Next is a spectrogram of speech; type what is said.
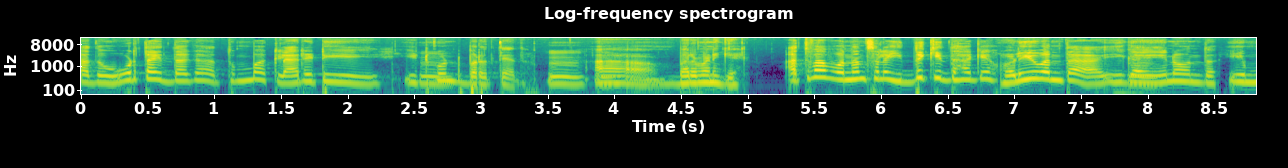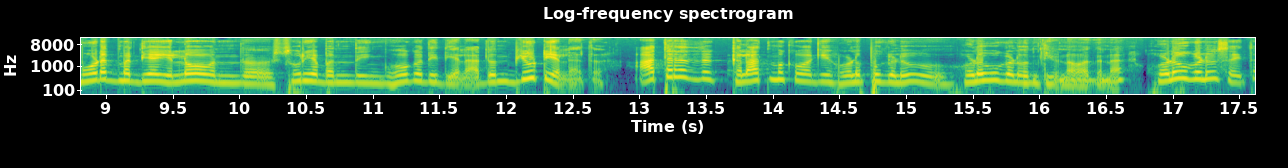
ಅದು ಓಡ್ತಾ ಇದ್ದಾಗ ತುಂಬಾ ಕ್ಲಾರಿಟಿ ಇಟ್ಕೊಂಡು ಬರುತ್ತೆ ಅದು ಆ ಬರವಣಿಗೆ. ಅಥವಾ ಒಂದೊಂದ್ಸಲ ಇದ್ದಕ್ಕಿದ್ದ ಹಾಗೆ ಹೊಳೆಯುವಂತ ಈಗ ಏನೋ ಒಂದು ಈ ಮೋಡದ ಮಧ್ಯೆ ಎಲ್ಲೋ ಒಂದು ಸೂರ್ಯ ಬಂದು ಹಿಂಗ್ ಹೋಗೋದಿದೆಯಲ್ಲ ಅದೊಂದು ಬ್ಯೂಟಿ ಅಲ್ಲ ಅದು. ಆ ಥರದ ಕಲಾತ್ಮಕವಾಗಿ ಹೊಳಪುಗಳು ಹೊಳವುಗಳು ಅಂತೀವಿ ನಾವು ಅದನ್ನ. ಹೊಳವುಗಳು ಸಹಿತ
